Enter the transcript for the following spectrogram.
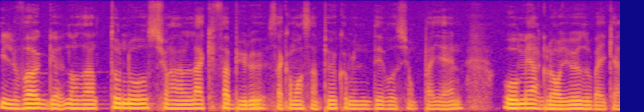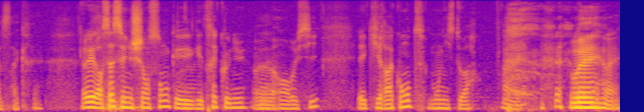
il vogue dans un tonneau sur un lac fabuleux. Ça commence un peu comme une dévotion païenne. Ô mer glorieuse, au Baïkal sacré. Oui, alors ça c'est une chanson qui est, très connue euh, en Russie et qui raconte mon histoire. Oui, ouais.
